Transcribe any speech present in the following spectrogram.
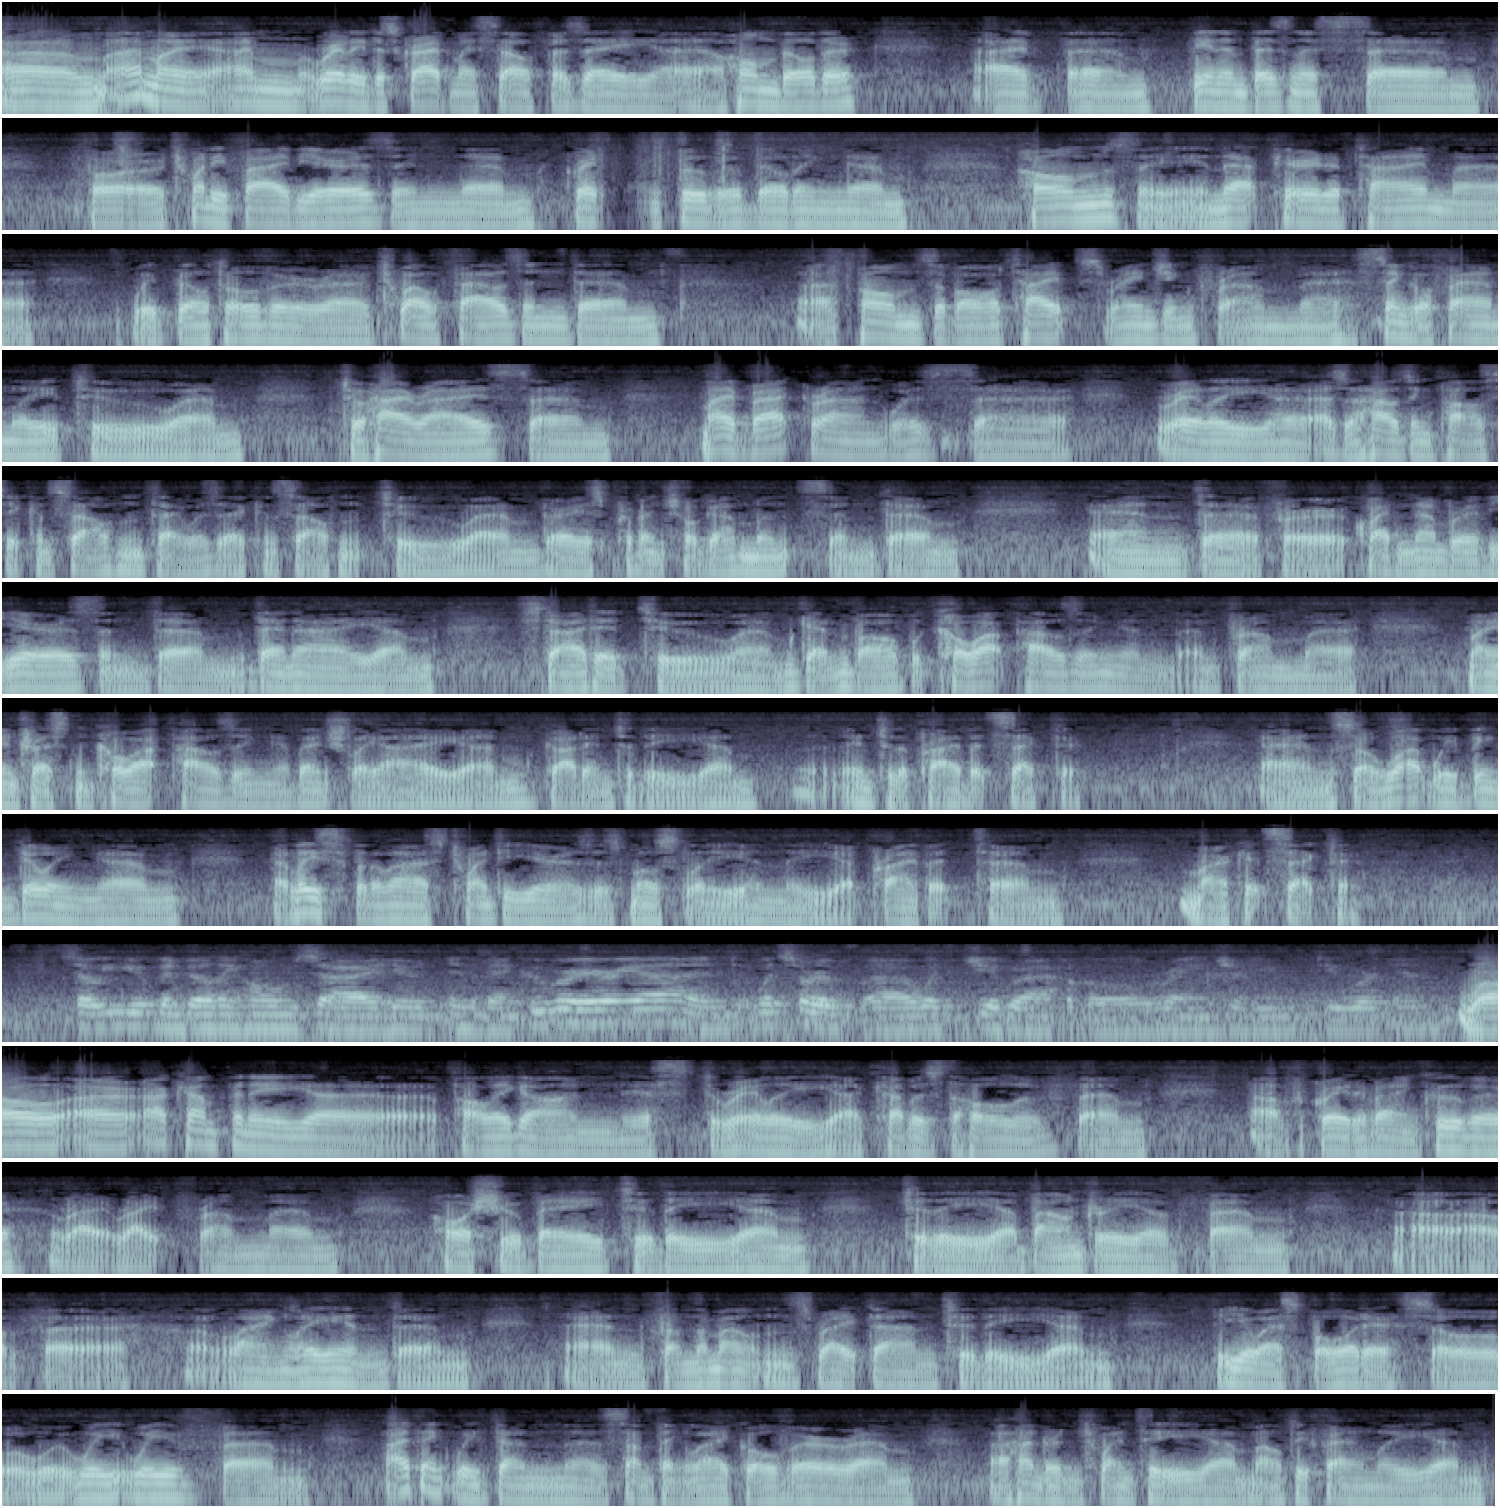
Um, I'm a, I'm really describe myself as a uh, home builder. I've um, been in business um, for 25 years in um, Greater Vancouver building um, homes. In that period of time, uh, we've built over uh, 12,000 um, uh, homes of all types, ranging from uh, single family to to high rise. my background was really uh, as a housing policy consultant. I was a consultant to um, various provincial governments and um, and uh, for quite a number of years. And um, then I um, started to um, get involved with co-op housing, and, and from uh, my interest in co-op housing, eventually I um, got into the into the private sector. And so what we've been doing, at least for the last 20 years, is mostly in the uh, private market sector. So you've been building homes uh, here in the Vancouver area, and what sort of uh, what geographical range are you do you work in? Well, our, our company uh, Polygon just really uh, covers the whole of um, of Greater Vancouver, right right from um, Horseshoe Bay to the um, to the uh, boundary of um, uh, of Langley and um, and from the mountains right down to the um, the U.S. border. So we, we've, um, I think we've done uh, something like over um, 120 uh, multifamily um,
